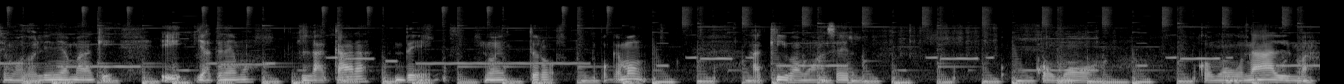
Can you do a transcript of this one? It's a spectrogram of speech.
hacemos dos líneas más aquí y ya tenemos la cara de nuestro Pokémon. Aquí vamos a hacer como como un alma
